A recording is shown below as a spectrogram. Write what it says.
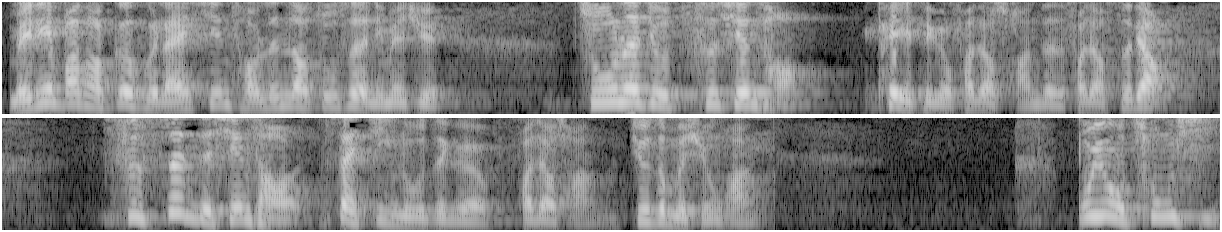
每天把草割回来，仙草扔到猪舍里面去，猪呢就吃仙草，配这个发酵床的发酵饲料，吃剩的仙草再进入这个发酵床，就这么循环，不用冲洗。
